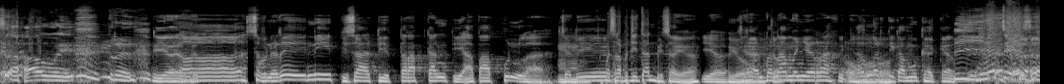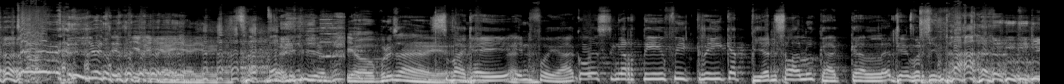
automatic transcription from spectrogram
Sawe. Terus. Iya. Eh, sebenarnya ini bisa diterapkan di apa pun lah. Jadi Masalah percintaan bisa ya? Iya, jangan pernah menyerah. Fik. Aku ngerti kamu gagal. Iya, Cis. Iya, Cis. Iya, iya, iya, iya. Iya. Ya, berusaha ya. Sebagai info ya, aku ngerti Fikri kat biyen selalu gagal di percintaan. Iki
